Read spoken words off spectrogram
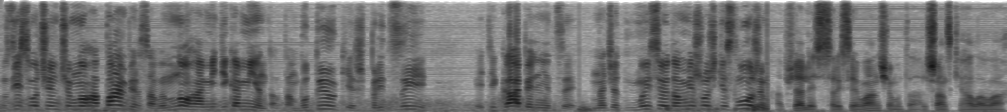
Вот Здесь очень-очень много памперсов и много медикаментов. Там бутылки, шприцы, эти капельницы. Значит, мы все это в мешочки сложим. Общались с Алексеем Ивановичем, это Альшанский голова.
